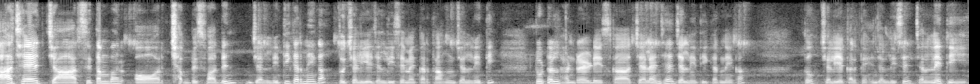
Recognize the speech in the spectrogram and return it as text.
आज है चार सितंबर और छब्बीसवा दिन जल नीति करने का। तो चलिए जल्दी से मैं करता हूँ जल नीति। टोटल हंड्रेड डेज़ का चैलेंज है जल नीति करने का। तो चलिए करते हैं जल्दी से जल नीति।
